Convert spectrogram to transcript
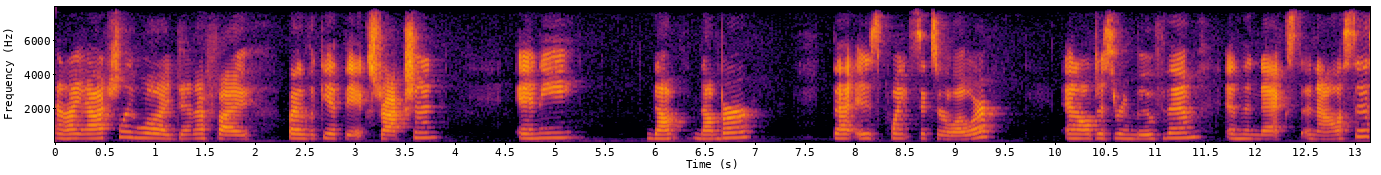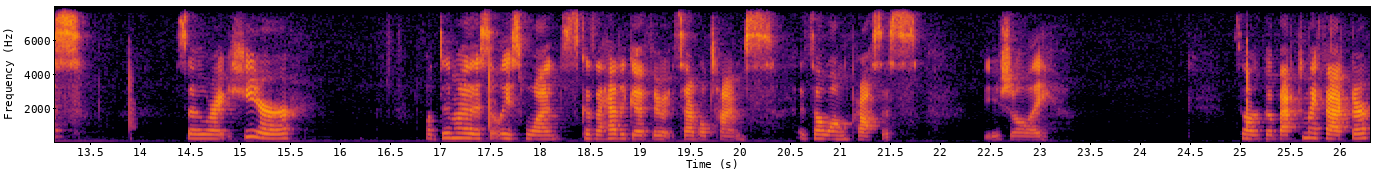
and I actually will identify by looking at the extraction any num number that is 0.6 or lower and I'll just remove them in the next analysis. So right here, I'll demo this at least once because I had to go through it several times. It's a long process usually. So I'll go back to my factor.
